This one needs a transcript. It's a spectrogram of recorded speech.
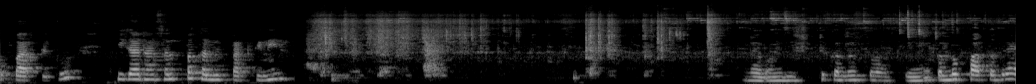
ಉಪ್ಪು ಹಾಕಬೇಕು. ಈಗ ನಾನು ಸ್ವಲ್ಪ ಕಲ್ಲುಪ್ಪು ಹಾಕ್ತೀನಿ. ಒಂದಿಷ್ಟು ಕಲ್ಲುಪ್ಪು ಹಾಕ್ತೀನಿ. ಕಲ್ಲುಪ್ಪು ಹಾಕಿದ್ರೆ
